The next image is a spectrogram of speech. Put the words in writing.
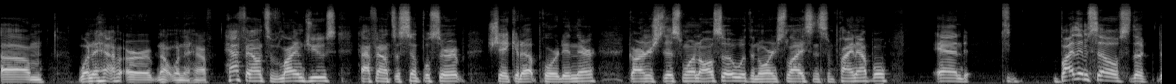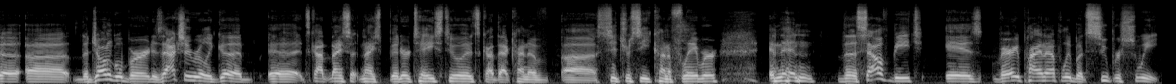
um, one and a half or not one and a half, half ounce of lime juice, half ounce of simple syrup. Shake it up, pour it in there. Garnish this one also with an orange slice and some pineapple. And by themselves, the the uh, the Jungle Bird is actually really good. Uh, it's got nice nice bitter taste to it. It's got that kind of uh, citrusy kind of flavor, and then the South Beach is very pineappley but super sweet.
